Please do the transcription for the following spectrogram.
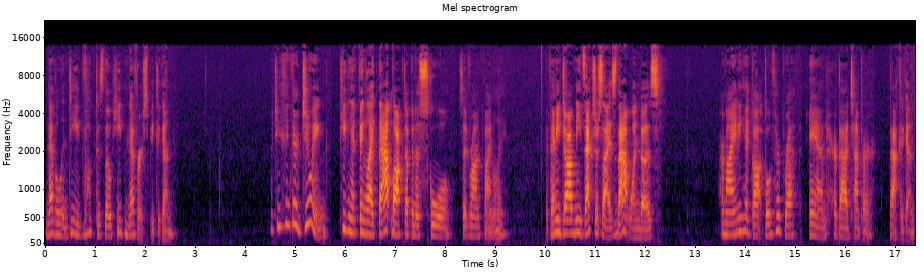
Neville, indeed, looked as though he'd never speak again. What do you think they're doing? Keeping a thing like that locked up in a school, said Ron finally. If any dog needs exercise, that one does. Hermione had got both her breath and her bad temper back again.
